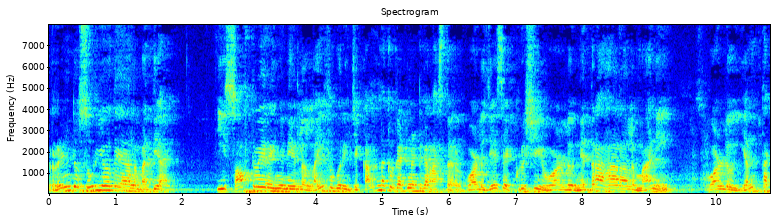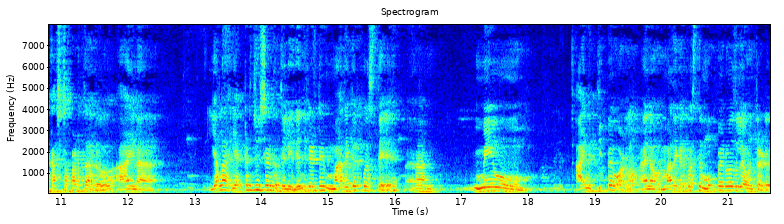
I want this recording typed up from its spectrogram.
రెండు సూర్యోదయాల మధ్య ఈ సాఫ్ట్వేర్ ఇంజనీర్ల లైఫ్ గురించి కళ్ళకు కట్టినట్టుగా రాస్తారు. వాళ్ళు చేసే కృషి వాళ్ళు నిద్రాహారాలు మాని వాళ్ళు ఎంత కష్టపడతారో ఆయన ఎలా ఎక్కడ చూశాడో తెలియదు. ఎందుకంటే మా దగ్గరికి వస్తే మేము ఆయన తిప్పేవాళ్ళం. ఆయన మా దగ్గరికి వస్తే ముప్పై రోజులే ఉంటాడు.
